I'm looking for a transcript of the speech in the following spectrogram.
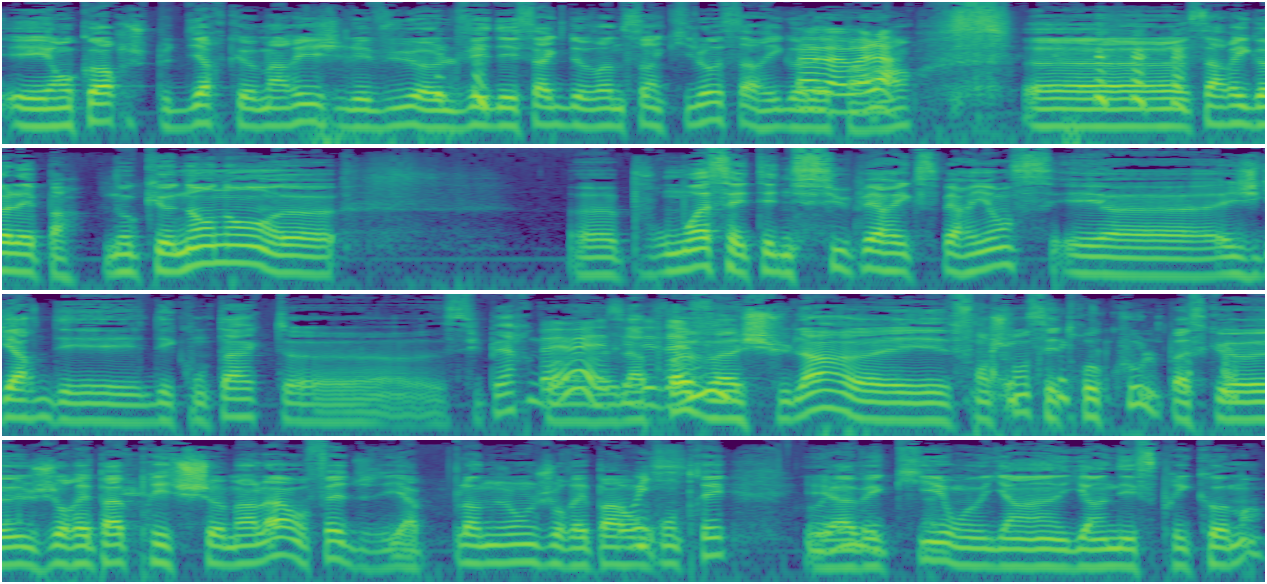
et encore je peux te dire que Marie je l'ai vu euh, lever des sacs de 25 kilos ça rigolait Ah bah pas voilà. hein. Euh, ça rigolait pas donc euh, non non euh, pour moi ça a été une super expérience et, euh, et je garde des, des contacts euh, super quoi. Bah ouais, la preuve amis. je suis là et franchement c'est trop cool parce que j'aurais pas pris ce chemin là en fait il y a plein de gens que j'aurais pas Oui. rencontrés et Oui, avec qui il y a un il y a un esprit commun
